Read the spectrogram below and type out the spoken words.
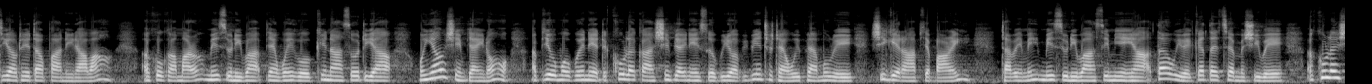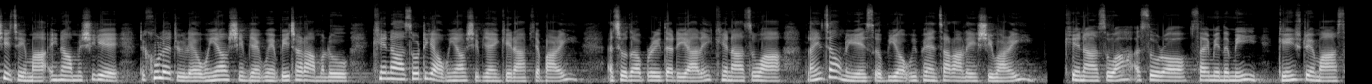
တယောက်တည်းတောက်ပါနေတာပါ။အခုခါမှာတော့မစ်ယူနီဗပြန်ပွဲကိုခင်နာဆိုးတယောက်ဝင်ရောက်ရှင်ပြိုင်တော့အပြိုမုတ်ပွဲနဲ့တခုလက်ကရှင်ပြိုင်နေဆိုပြီးတော့ပြပြင်းထန်ထန်ဝေဖန်မှုတွေရှိခဲ့တာဖြစ်ပါတယ်။ဒါပေမဲ့မစ်ယူနီဗစီမင်းရအသက်အရွယ်ကက်သက်ချက်မရှိပဲအခုလက်ရှိချိန်မှာအိမ်အောင်မရှိတဲ့တခုလက်တွေလည်းဝင်ရောက်ရှင်ပြိုင်ခွင့်ပေးထားတာမလို့ခင်နာဆိုးတယောက်ဝင်ရောက်ရှင်ပြိုင်ခဲ့တာဖြစ်ပါတယ်။အချို့သောပရိသတ်တွေကလည်းခင်နာဆိုးဟာလိုင်းကြောင်နေရဆိုပြီးတော့ဝေဖန်ကြတာလည်းရှိပါတယ်။ ခင်နာဆိုတာအဆိုတော်စိုင်းမင်းသမီး games တွေမှာစ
